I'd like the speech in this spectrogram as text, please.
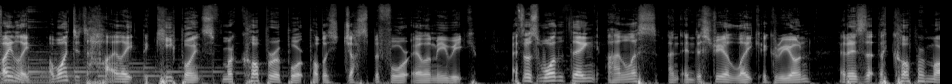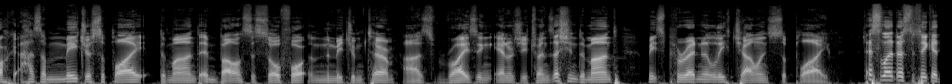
Finally, I wanted to highlight the key points from our copper report published just before LME week. If there's one thing analysts and industry alike agree on, it is that the copper market has a major supply demand imbalance to solve for in the medium term, as rising energy transition demand meets perennially challenged supply. This led us to take a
